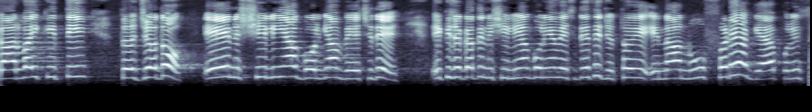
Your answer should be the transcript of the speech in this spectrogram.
ਕਾਰਵਾਈ ਕੀਤੀ ਤੇ ਜਦੋਂ ਇਹ ਨਸ਼ੀਲੀਆਂ ਗੋਲੀਆਂ ਵੇਚਦੇ, ਇੱਕ ਜਗ੍ਹਾ ਤੇ ਨਸ਼ੀਲੀਆਂ ਗੋਲੀਆਂ ਵੇਚਦੇ ਸੀ ਜਿੱਥੋਂ ਇਹ- ਇਹਨਾਂ ਨੂੰ ਫੜਿਆ ਗਿਆ ਪੁਲਿਸ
